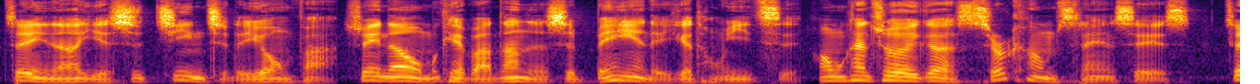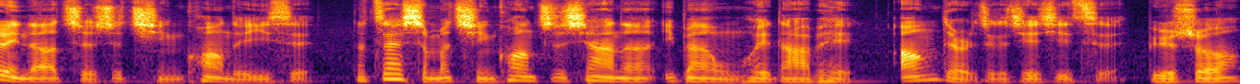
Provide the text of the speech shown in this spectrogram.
这里呢也是禁止的用法，所以呢，我们可以把它当成是 ban 的一个同义词。好，我们看最后一个 circumstances，这里呢只是情况的意思。那在什么情况之下呢？一般我们会搭配 under 这个介系词，比如说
